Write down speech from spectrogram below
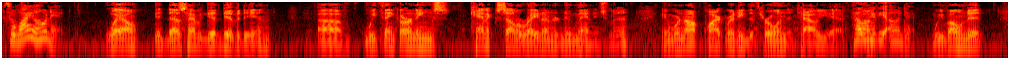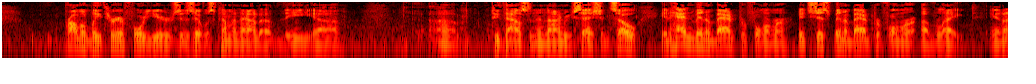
So why own it? Well, it does have a good dividend. Uh, we think earnings can accelerate under new management, and we're not quite ready to throw in the towel yet. How long um, have you owned it? We've owned it probably three or four years as it was coming out of the uh, uh, 2009 recession. So it hadn't been a bad performer. It's just been a bad performer of late. And uh,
